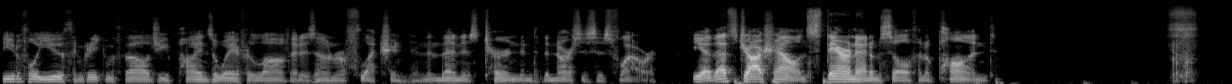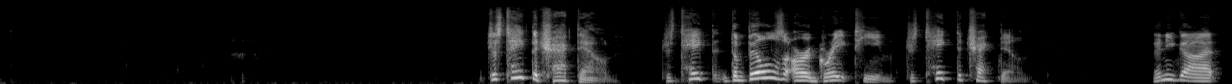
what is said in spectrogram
Beautiful youth in Greek mythology pines away for love at his own reflection, and then is turned into the Narcissus flower. Yeah, that's Josh Allen staring at himself in a pond. Just take the check down. Just take the, the Bills are a great team. Just take the check down. Then you got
